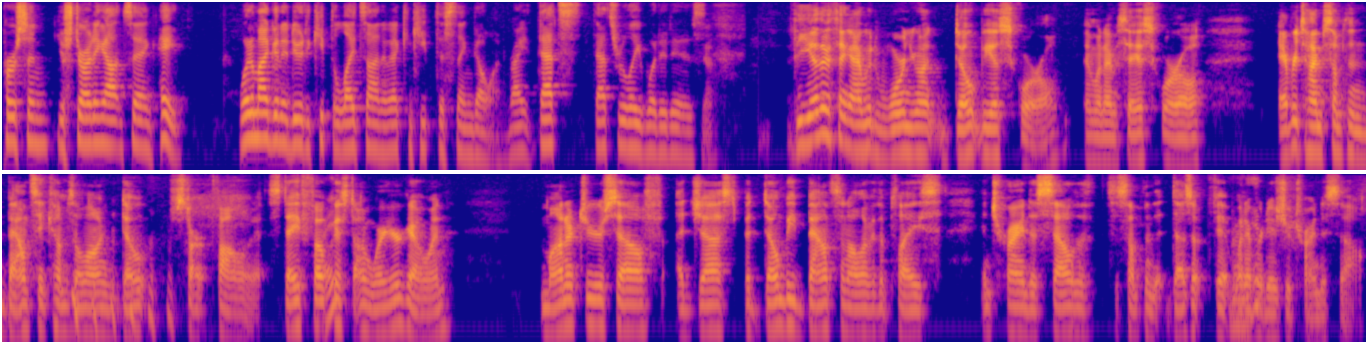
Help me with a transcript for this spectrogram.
person, you're starting out and saying, "Hey, what am I going to do to keep the lights on and I can keep this thing going?" Right? That's that's really what it is. Yeah. The other thing I would warn you on: don't be a squirrel. And when I say a squirrel, every time something bouncy comes along, don't start following it. Stay focused right. on where you're going. Monitor yourself, adjust, but don't be bouncing all over the place and trying to sell to, to something that doesn't fit right. whatever it is you're trying to sell.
